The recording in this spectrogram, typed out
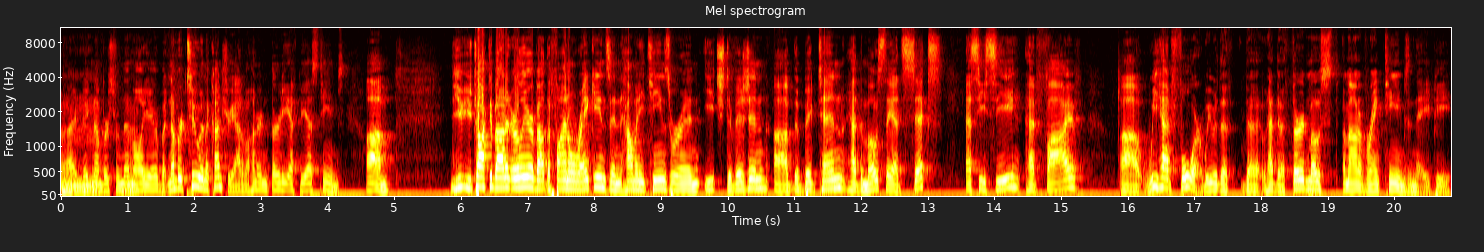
All right, big numbers from them all year, but number two in the country out of 130 FBS teams. Um, you, you talked about it earlier about the final rankings and how many teams were in each division. Uh, the Big Ten had the most; they had six. SEC had five. Uh, we had four. We were the the had the third most amount of ranked teams in the AP.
